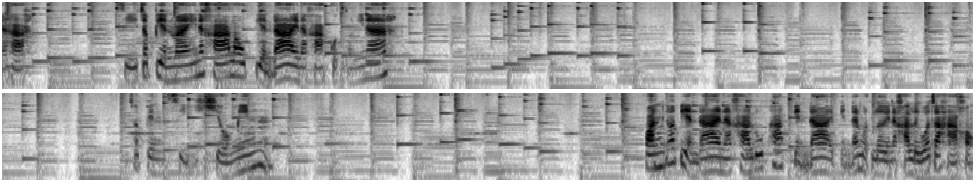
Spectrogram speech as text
นะคะ สีจะเปลี่ยนไหมนะคะ เราเปลี่ยนได้นะคะ กดตรงนี้นะจะเป็นสีเขียวมิ้น ฟอนต์ก็เปลี่ยนได้นะคะ รูปภาพเปลี่ยนได้เปลี่ยนได้หมดเลยนะคะ หรือว่าจะหาของ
